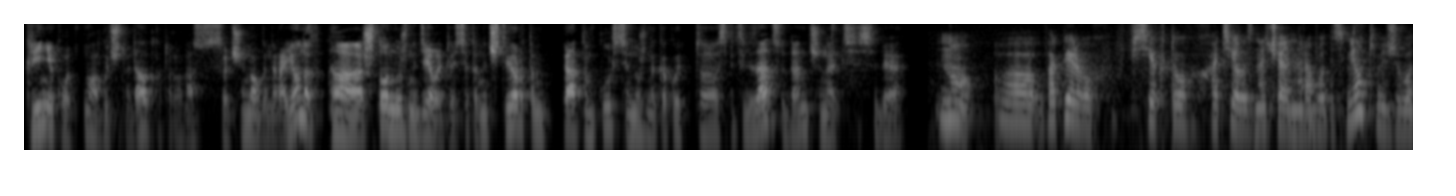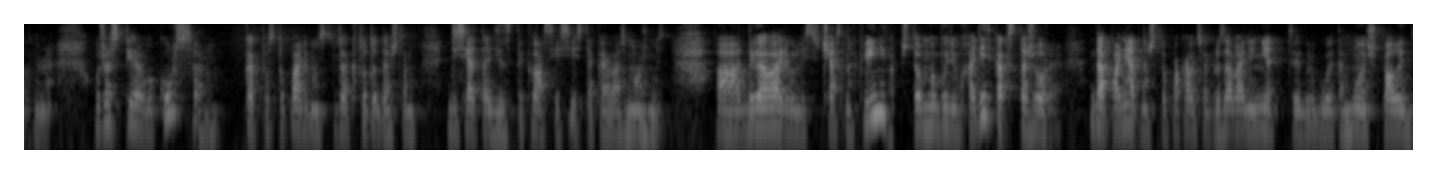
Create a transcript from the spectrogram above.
клинику, ну, обычную, да, вот, которую у нас очень много на районах, а, что нужно делать? То есть это на четвертом, пятом курсе нужно какую-то специализацию, да, начинать себе ну, э, во-первых, все, кто хотел изначально работать с мелкими животными, уже с первого курса, mm-hmm. Как поступали в институт, а кто-то даже там 10-11 класс, если есть такая возможность, mm-hmm. договаривались в частных клиниках, что мы будем ходить как стажеры. Да, понятно, что пока у тебя образования нет, ты, грубо говоря, там моешь полы,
